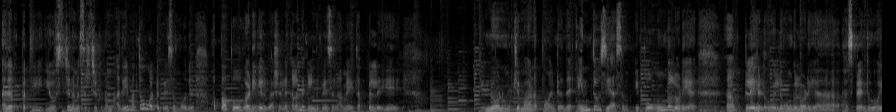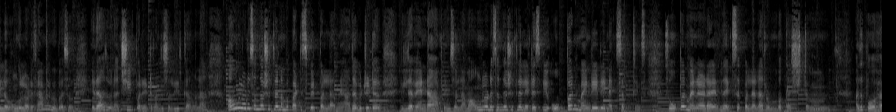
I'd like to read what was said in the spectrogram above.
அதை பற்றி யோசித்து நம்ம சிரிச்சுக்கணும். அதே மற்றவங்கள்ட்ட பேசும்போது அப்பப்போ வடிவேல் பாஷையில் கலந்து கலந்து பேசலாமே தப்பில்லையே. இன்னொன்று முக்கியமான பாயிண்ட் வந்து எந்தூசியாசம் இப்போது உங்களுடைய பிள்ளைகளோ இல்லை உங்களுடைய ஹஸ்பண்டோ இல்லை உங்களோட ஃபேமிலி மெம்பர்ஸோ ஏதாவது ஒன்று அச்சீவ் பண்ணிட்டு வந்து சொல்லியிருக்காங்கன்னா அவங்களோட சந்தோஷத்தில் நம்ம பார்ட்டிசிபேட் பண்ணலாமே. அதை விட்டுட்டு இல்லை வேண்டாம் அப்படின்னு சொல்லாமல் அவங்களோட சந்தோஷத்தில் let's be open minded and accept things so open மைண்டடாக இருந்து அக்செப்ட் பண்ணலன்னா ரொம்ப கஷ்டம். அது போக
